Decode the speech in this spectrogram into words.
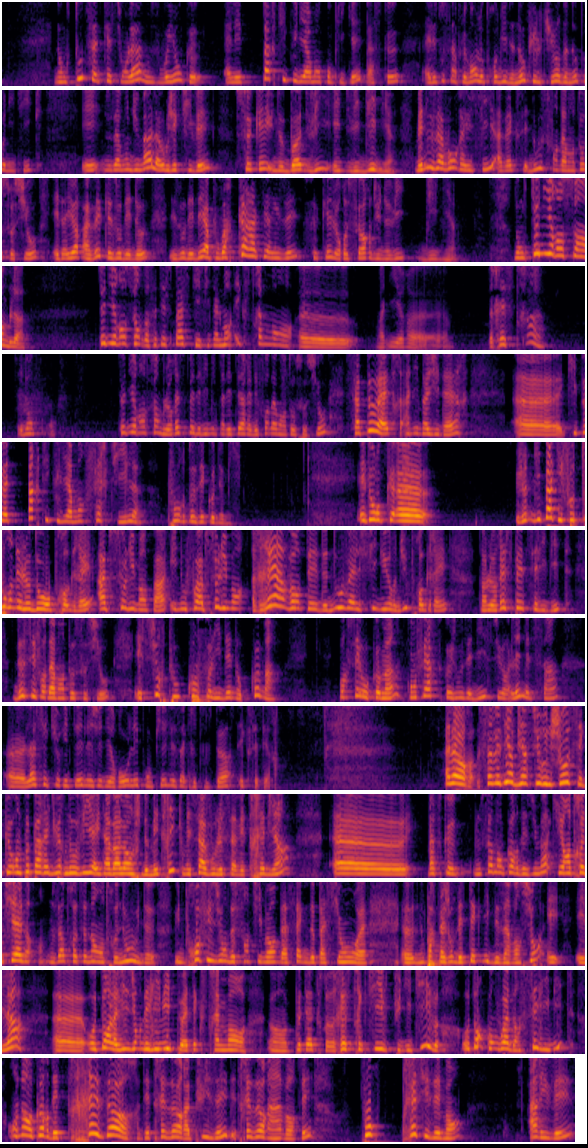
Donc toute cette question-là, nous voyons qu'elle est particulièrement compliquée parce qu'elle est tout simplement le produit de nos cultures, de nos politiques, et nous avons du mal à objectiver ce qu'est une bonne vie et une vie digne. Mais nous avons réussi avec ces douze fondamentaux sociaux, et d'ailleurs avec les ODD, les ODD, à pouvoir caractériser ce qu'est le ressort d'une vie digne. Donc tenir ensemble, tenir ensemble dans cet espace qui est finalement extrêmement, euh, on va dire, euh, restreint, et donc tenir ensemble le respect des limites planétaires et des fondamentaux sociaux, ça peut être un imaginaire euh, qui peut être particulièrement fertile pour nos économies. Et donc, euh, je ne dis pas qu'il faut tourner le dos au progrès, absolument pas. Il nous faut absolument réinventer de nouvelles figures du progrès dans le respect de ses limites, de ses fondamentaux sociaux, et surtout consolider nos communs. Pensez aux communs, confère ce que je vous ai dit sur les médecins, euh, la sécurité, les généraux, les pompiers, les agriculteurs, etc. Alors, ça veut dire bien sûr une chose, c'est qu'on ne peut pas réduire nos vies à une avalanche de métriques, mais ça, vous le savez très bien. Euh, parce que nous sommes encore des humains qui entretiennent, nous entretenons entre nous une, profusion de sentiments, d'affects, de passions. Euh, euh, nous partageons des techniques, des inventions. Et, là, autant la vision des limites peut être extrêmement, peut-être restrictive, punitive, autant qu'on voit dans ces limites, on a encore des trésors, des trésors à puiser, des trésors à inventer pour précisément arriver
